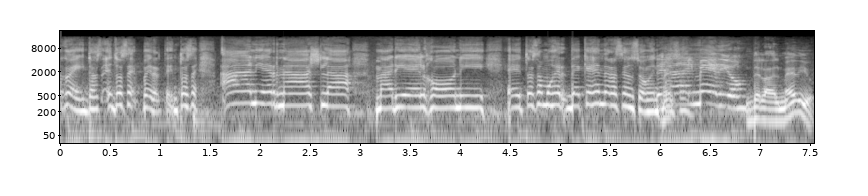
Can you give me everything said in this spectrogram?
ok, entonces, entonces, espérate. Entonces, Anier, Nashla, Mariel, Honey, eh, toda esa mujer, ¿de qué generación son? de la del medio. De la del medio.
